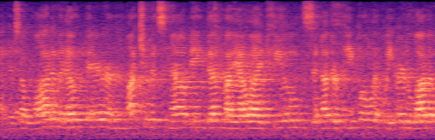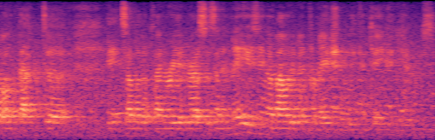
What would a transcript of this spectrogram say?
and there's a lot of it out there, and much of it's now being done by Allied Fields and other people, and we heard a lot about that uh, in some of the plenary addresses, an amazing amount of information we can take and use.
